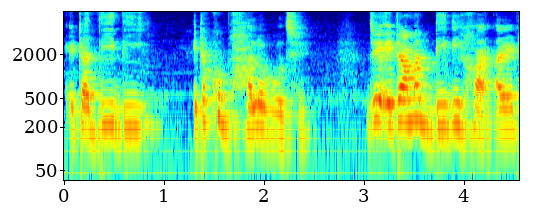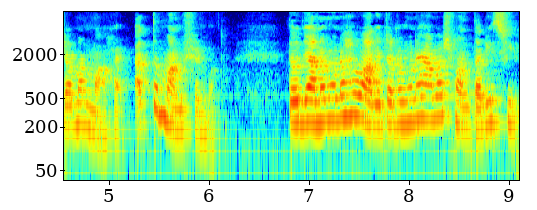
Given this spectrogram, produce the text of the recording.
এটা দিদি, এটা খুব ভালো বোঝে। যে এটা আমার দিদি হয় আর এটা আমার মা হয়। একদম মানুষের মতো। তো যেন মনে হয় আগে যেন মনে হয় আমার সন্তানই ছিল।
